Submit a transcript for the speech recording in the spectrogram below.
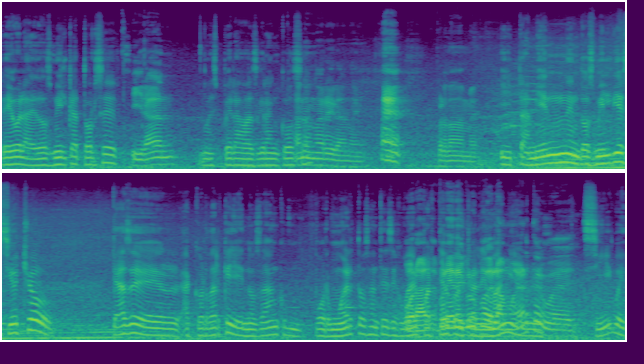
Digo, la de 2014 Irán. No esperabas gran cosa. Ah, no, no era Irán ahí. Perdóname. Y también en 2018 te has de acordar que nos daban como por muertos antes de jugar Por, el partido el grupo de la muerte, güey. Sí, güey.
